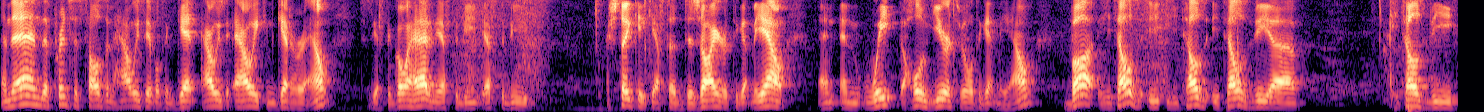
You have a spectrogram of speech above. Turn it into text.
And then the princess tells him how he's able to get, how, he's, how he can get her out because you have to go ahead and you have to be you have to be you have to desire to get me out and, and wait the whole year to be able to get me out. But he tells he, he tells he tells the uh, he tells the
